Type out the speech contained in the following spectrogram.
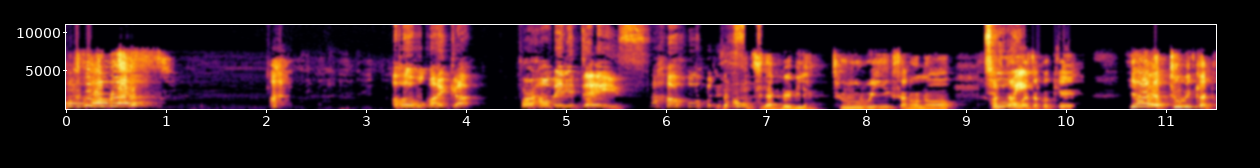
I was homeless. Oh my god! For how many days? How that was like maybe like two weeks. I don't know. Two After I was like, okay, yeah, like two weeks, like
